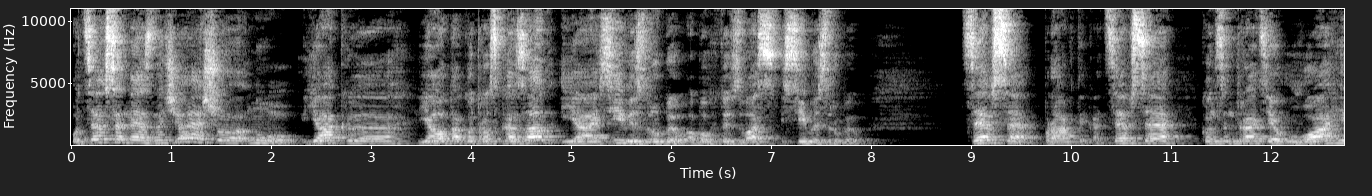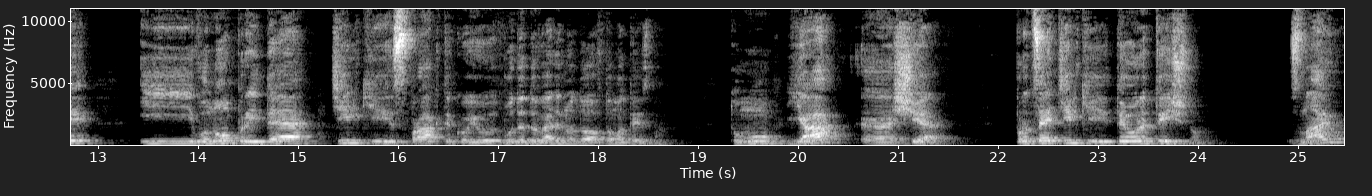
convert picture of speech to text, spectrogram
Оце все не означає, що ну, як е, я отак от розказав, і я сів і зробив, або хтось з вас сів і зробив. Це все практика, це все концентрація уваги, і воно прийде тільки з практикою, буде доведено до автоматизму. Тому я е, ще про це тільки теоретично знаю.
